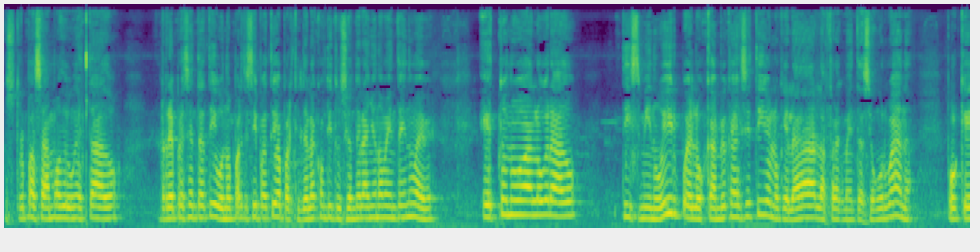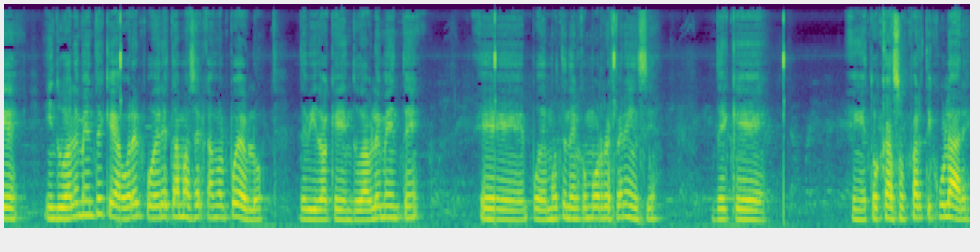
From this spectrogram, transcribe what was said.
nosotros pasamos de un Estado representativo, no participativo, a partir de la Constitución del año 99. Esto no ha logrado disminuir pues, los cambios que han existido en lo que es la, fragmentación urbana, porque indudablemente que ahora el poder está más cercano al pueblo, debido a que indudablemente eh, podemos tener como referencia de que en estos casos particulares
